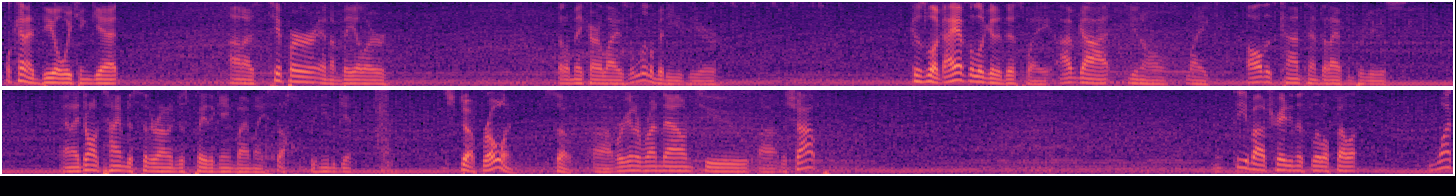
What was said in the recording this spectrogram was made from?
what kind of deal we can get on a tipper and a baler that'll make our lives a little bit easier. Because look, I have to look at it this way. I've got, you know, like all this content that I have to produce. And I don't have time to sit around and just play the game by myself. We need to get stuff rolling. So uh, we're going to run down to uh, the shop and see about trading this little fella. What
